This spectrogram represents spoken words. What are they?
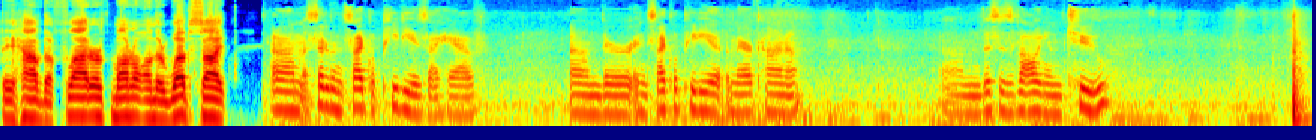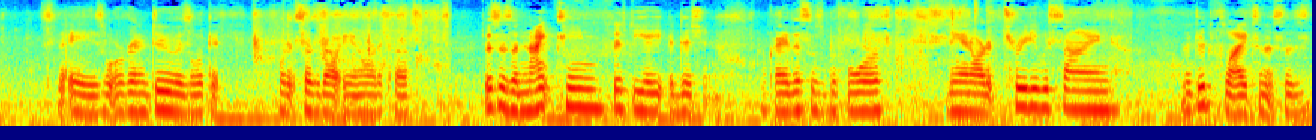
they have the flat earth model on their website. um, a set of encyclopedias I have. Um, they're Encyclopedia Americana. Um, this is volume two. It's the A's. What we're going to do is look at what it says about Antarctica. This is a 1958 edition. Okay, this was before the Antarctic Treaty was signed. They did flights, and it says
